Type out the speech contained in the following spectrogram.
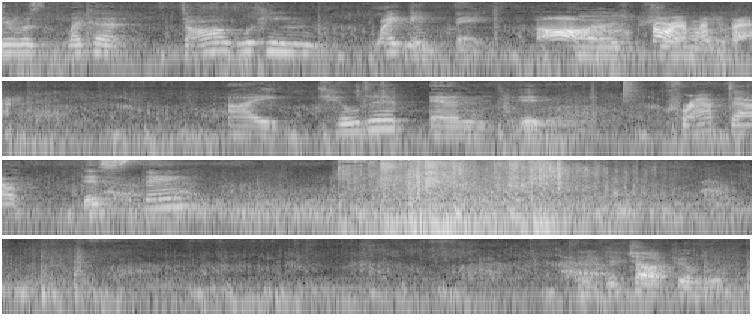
There was like a dog looking lightning thing. Oh, Ay, hiçbir şey sorry, I olmadı. missed that. I killed it and it crapped out this thing. Elektrik çarpıyor bu.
